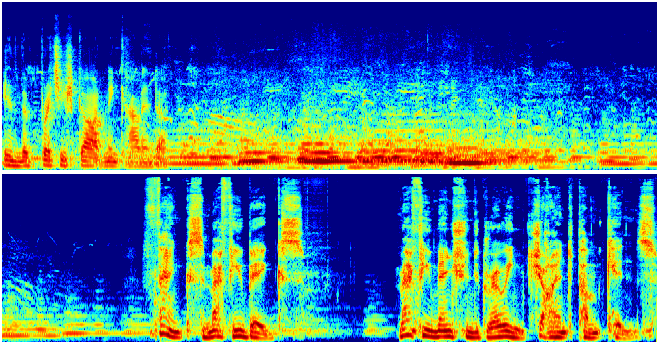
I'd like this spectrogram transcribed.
in the British gardening calendar. Thanks, Matthew Biggs. Matthew mentioned growing giant pumpkins.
